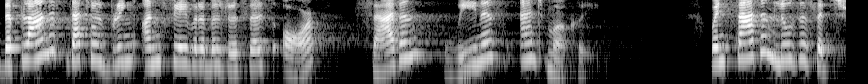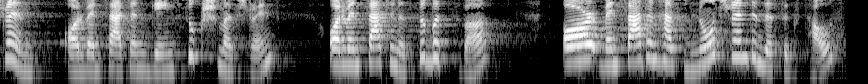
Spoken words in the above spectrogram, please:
The planets that will bring unfavorable results are Saturn, Venus and Mercury. When Saturn loses its strength or when Saturn gains Sukshma strength or when Saturn is Subhatva or when Saturn has no strength in the sixth house,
